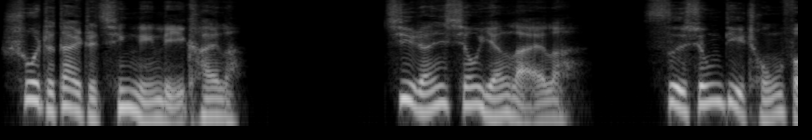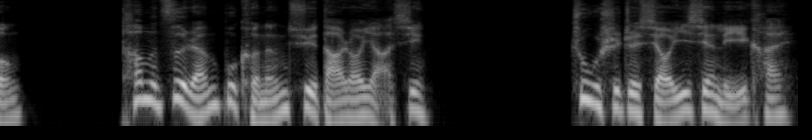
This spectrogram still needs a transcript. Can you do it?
说着带着青灵离开了。既然萧炎来了，四兄弟重逢，他们自然不可能去打扰雅兴。注视着小医仙离开，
